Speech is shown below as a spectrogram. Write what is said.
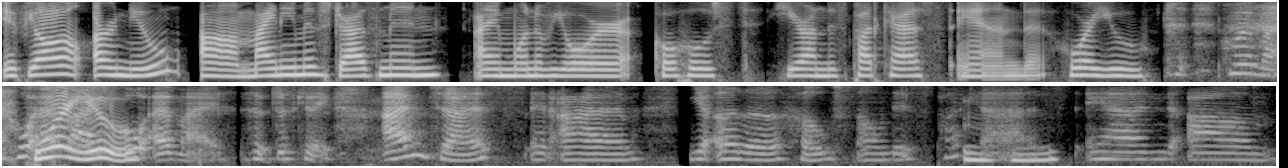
if y'all are new, um my name is Jasmine. I'm one of your co-hosts here on this podcast and who are you? Who am I? Who am are I? you? Who am I? Just kidding. I'm Jess, and I'm your other host on this podcast. And um,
